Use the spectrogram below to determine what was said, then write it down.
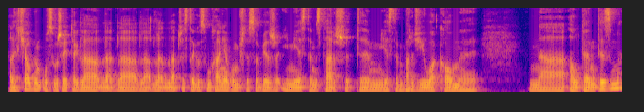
ale chciałbym usłyszeć tak dla, dla, dla, dla, dla, dla czystego słuchania, bo myślę sobie, że im jestem starszy, tym jestem bardziej łakomy na autentyzm,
